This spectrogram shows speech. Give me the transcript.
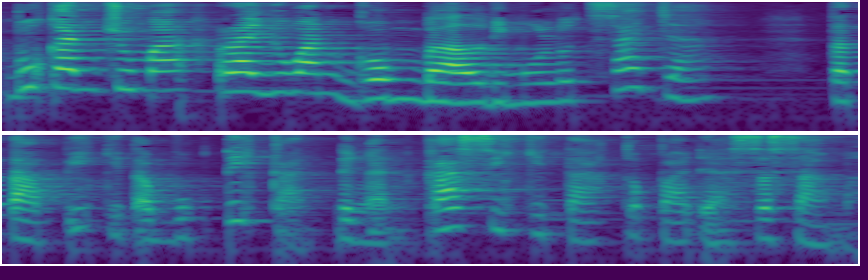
bukan cuma rayuan gombal di mulut saja, tetapi kita buktikan dengan kasih kita kepada sesama.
